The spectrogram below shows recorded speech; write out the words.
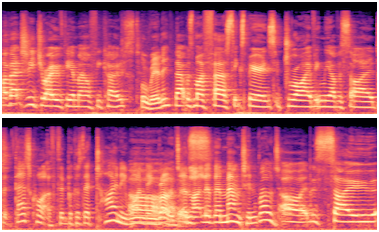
I've actually drove the Amalfi Coast. Oh, really? That was my first experience of driving the other side. But that's quite a thing because they're tiny, winding Oh, roads that and was- like they're mountain roads. Oh, it was so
